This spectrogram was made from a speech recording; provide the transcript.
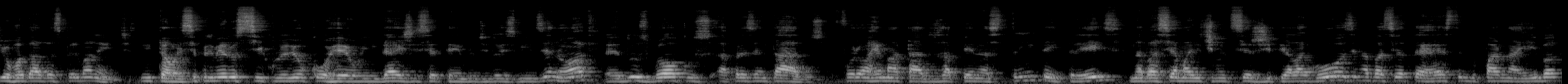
de rodadas permanentes. Então, esse primeiro ciclo ele ocorreu em 10 de setembro de 2019. É, dos blocos apresentados, foram arrematados apenas 33 na bacia marítima de Sergipe e Alagoas e na bacia terrestre do Parnaíba,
